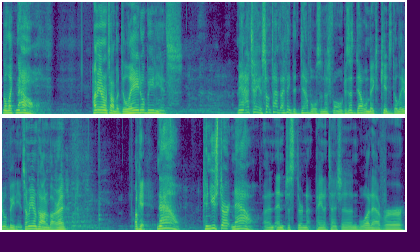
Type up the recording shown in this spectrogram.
No, like now. How many you know I'm talking about? Delayed obedience. Man, I tell you, sometimes I think the devil's in this phone because this devil makes kids delayed obedience. How many know what I'm talking about, right? Okay, now. Can you start now? And, and just they're not paying attention, whatever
